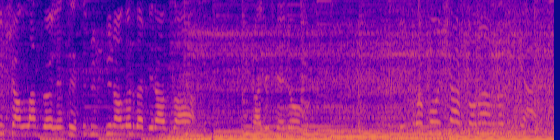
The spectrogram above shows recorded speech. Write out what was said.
İnşallah böyle sesi düzgün alır da biraz daha kaliteli olur. Mikrofon şart onu anladık yani.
